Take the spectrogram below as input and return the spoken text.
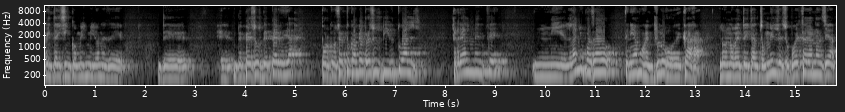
35 mil millones de, eh, de pesos de pérdida por concepto cambiario, pero eso es virtual. Realmente ni el año pasado teníamos en flujo de caja los noventa y tantos mil de supuesta ganancia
